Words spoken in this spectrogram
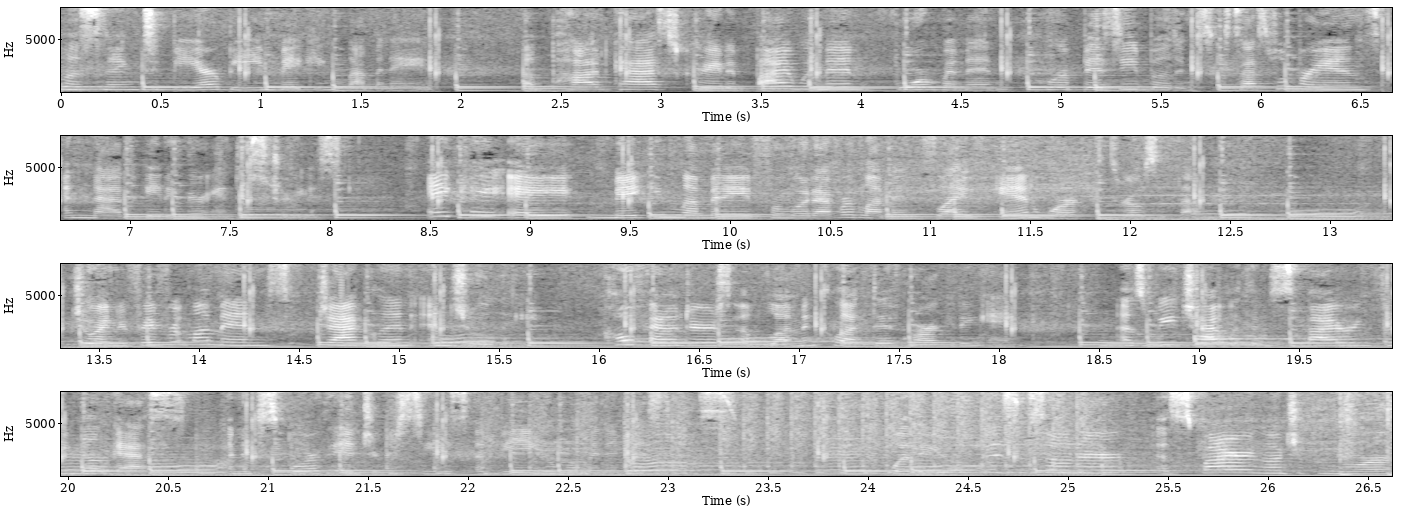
listening to BRB Making Lemonade, a podcast created by women for women who are busy building successful brands and navigating their industries, aka making lemonade from whatever lemons life and work throws at them. Join your favorite lemons, Jaclyn and Julie, co founders of Lemon Collective Marketing Inc., as we chat with inspiring female guests and explore the intricacies of being a woman in business. Whether you're a business owner, aspiring entrepreneur,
